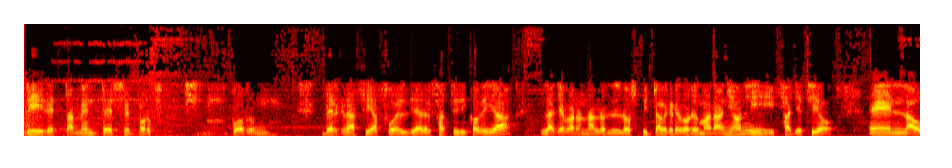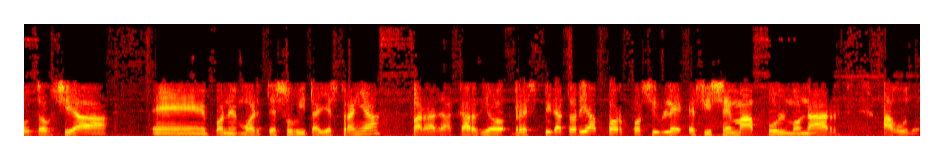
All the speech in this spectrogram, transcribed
directamente se por, por desgracia fue el día del fatídico día, la llevaron al hospital Gregorio Marañón y falleció. En la autopsia eh, pone muerte súbita y extraña, parada cardiorrespiratoria por posible efisema pulmonar agudo.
